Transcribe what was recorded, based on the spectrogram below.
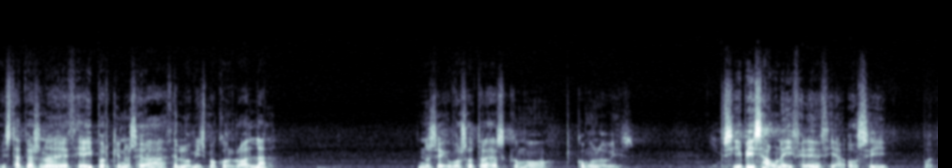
esta persona decía, ¿y por qué no se va a hacer lo mismo con Roald Dahl? No sé vosotras cómo, cómo lo veis. Si veis alguna diferencia o si, bueno,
